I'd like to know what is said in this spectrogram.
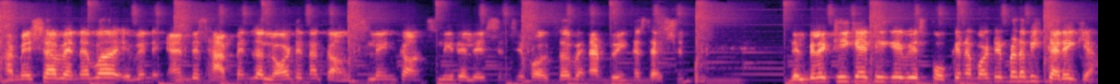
Hamesha, whenever even and this happens a lot in a counseling counseling relationship also when I'm doing a session, they'll be like, "ठीक है, ठीक है, we've spoken about it, but अभी करे क्या?"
